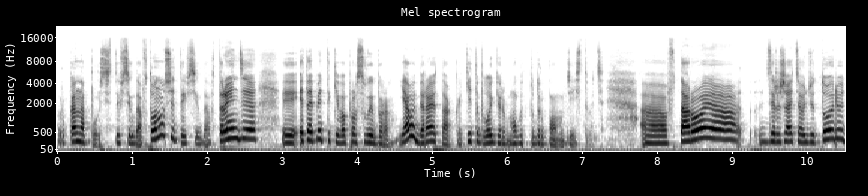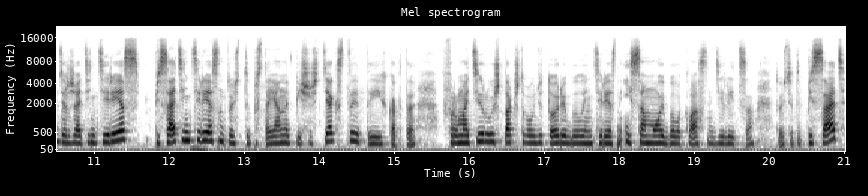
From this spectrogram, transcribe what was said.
рука на пульсе. Ты всегда в тонусе, ты всегда в тренде. И это опять-таки вопрос выбора. Я выбираю так, какие-то блогеры могут по-другому действовать. А, Второе — держать аудиторию, держать интерес, писать интересно, то есть ты постоянно пишешь тексты, ты их как-то форматируешь так, чтобы аудитории было интересно, и самой было классно делиться. То есть это писать.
